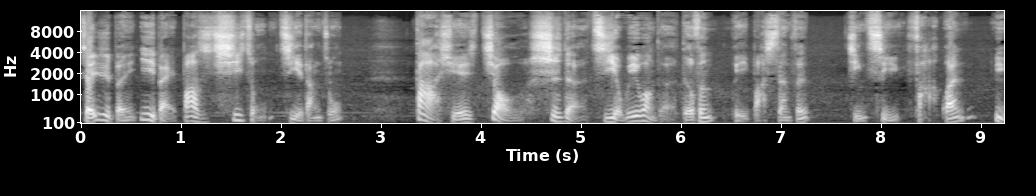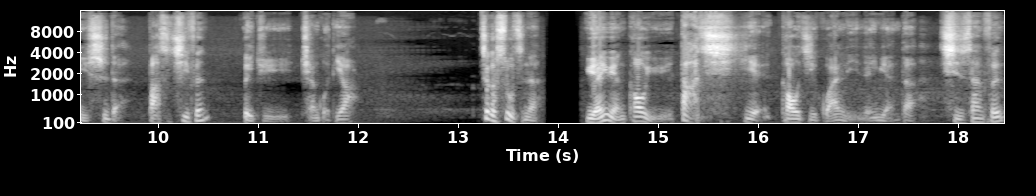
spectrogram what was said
在日本一百八十七种职业当中，大学教师的职业威望的得分为八十三分，仅次于法官、律师的八十七分，位居全国第二。这个数字呢，远远高于大企业高级管理人员的七十三分，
